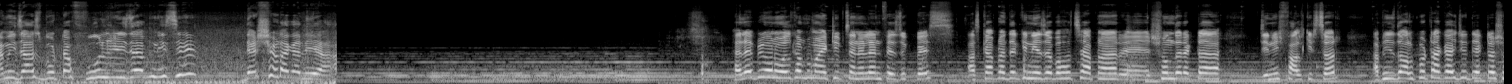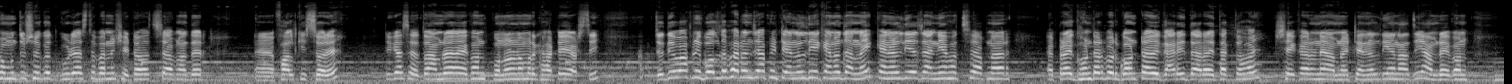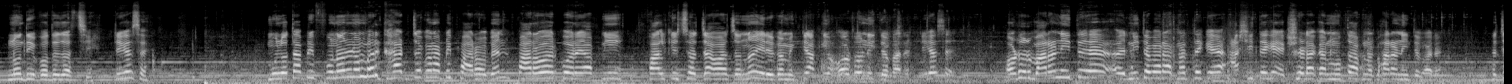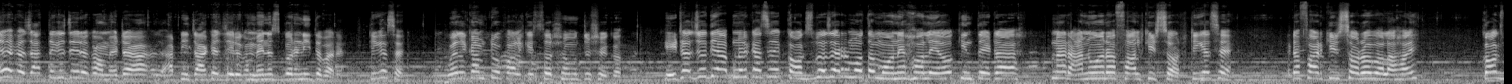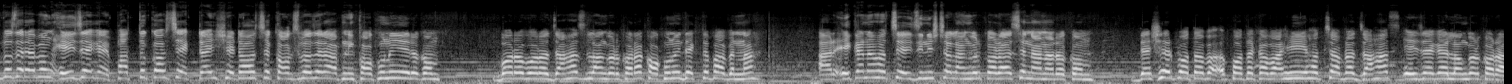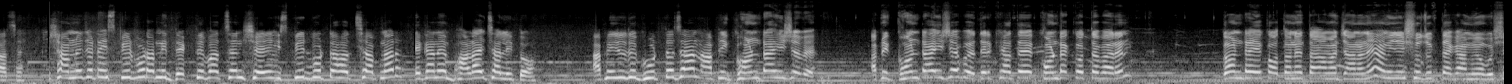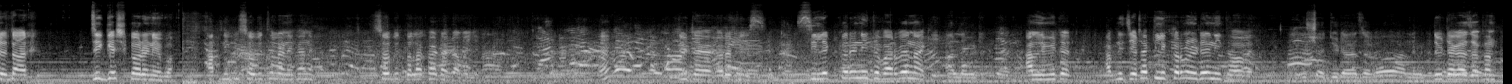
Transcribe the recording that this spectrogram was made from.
আমি জাস্ট বোটটা ফুল রিজার্ভ নিছি, দেড়শো টাকা দিয়ে। Hello everyone welcome to my YouTube channel and Facebook page আজকে আপনাদেরকে নিয়ে যাব হচ্ছে আপনার সুন্দর একটা জিনিস, ফালকির চর। আপনি যদি অল্প টাকায় যদি একটা সমুদ্র সৈকত ঘুরে আসতে পারেন, সেটা হচ্ছে আপনাদের চরে। ঠিক আছে? তো আমরা এখন পনেরো নম্বর ঘাটে আসছি। যদিও আপনি বলতে পারেন যে আপনি ট্যানেল দিয়ে কেন যান নাই। ক্যানেল দিয়ে জানিয়ে হচ্ছে আপনার প্রায় ঘণ্টার পর ঘণ্টা ওই গাড়ি দাঁড়ায় থাকতে হয়। সেই কারণে আমরা ট্যানেল দিয়ে না যাই আমরা এখন নদী পথে যাচ্ছি। ঠিক আছে? মূলত আপনি পনেরো নম্বর ঘাট যখন আপনি পার হবেন, পার হওয়ার পরে আপনি ফালকিরচর যাওয়ার জন্য এরকম একটি আপনি অটো নিতে পারেন, ঠিক আছে? অটোর ভাড়া নিতে নিতে পারে আপনার থেকে আশি থেকে একশো টাকার মতো আপনার ভাড়া নিতে পারে। যে যার থেকে যেরকম, এটা আপনি যাকে যেরকম ম্যানেজ করে নিতে পারে ঠিক আছে? ওয়েলকাম টু ফালকিরচর সমুদ্র সৈকত। এটা যদি আপনার কাছে কক্সবাজারের মতো মনে হলেও কিন্তু এটা আপনার আনোয়ারা ফালকিরচর ঠিক আছে? এটা ফালকিরচরও বলা হয়। কক্সবাজার এবং এই জায়গায় পার্থক্য হচ্ছে একটাই, সেটা হচ্ছে কক্সবাজারে আপনি কখনোই এরকম বড় বড় জাহাজ লাঙ্গর করা কখনোই দেখতে পাবেন না। আর এখানে হচ্ছে এই জিনিসটা লাঙ্গর করা আছে, নানা রকম দেশের পতাকা পতাকাবাহী হচ্ছে আপনার জাহাজ এই জায়গায় লঙ্গর করা আছে। সামনে যেটা স্পিড বোট আপনি দেখতে পাচ্ছেন, সেই স্পিড বোটটা হচ্ছে আপনার এখানে ভাড়ায় চালিত। আপনি যদি ঘুরতে চান আপনি ঘণ্টা হিসেবে আপনি ঘণ্টা হিসেবে এদের সাথে কন্ট্যাক্ট করতে পারেন। ঘন্টায় কত নেয় তা আমার জানা নেই। আমি যে সুযোগ থাকে আমি অবশ্যই তার জিজ্ঞেস করে নেব। আপনি কি ছবি তোলেন এখানে? ছবি তোলা কয় টাকা ভাই হ্যাঁ? দুই টাকা করে পিস সিলেক্ট করে নিতে পারবে নাকি? আনলিমিটেড আনলিমিটেড আপনি যেটা ক্লিক করবেন ওটাই নিতে হবে। দুই টাকা যাব আনলিমিটেড দুই টাকা যখন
